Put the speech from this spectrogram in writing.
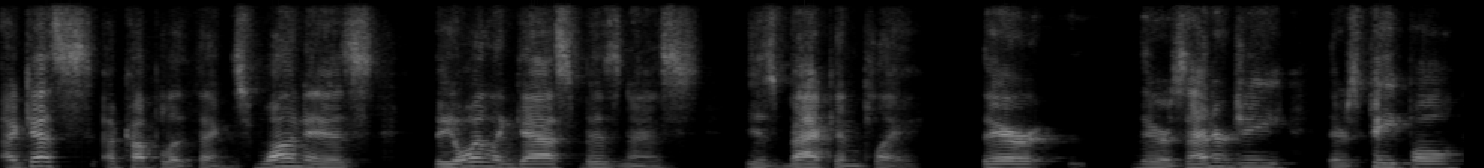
I guess a couple of things. One is the oil and gas business is back in play. There, there's energy, there's people,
